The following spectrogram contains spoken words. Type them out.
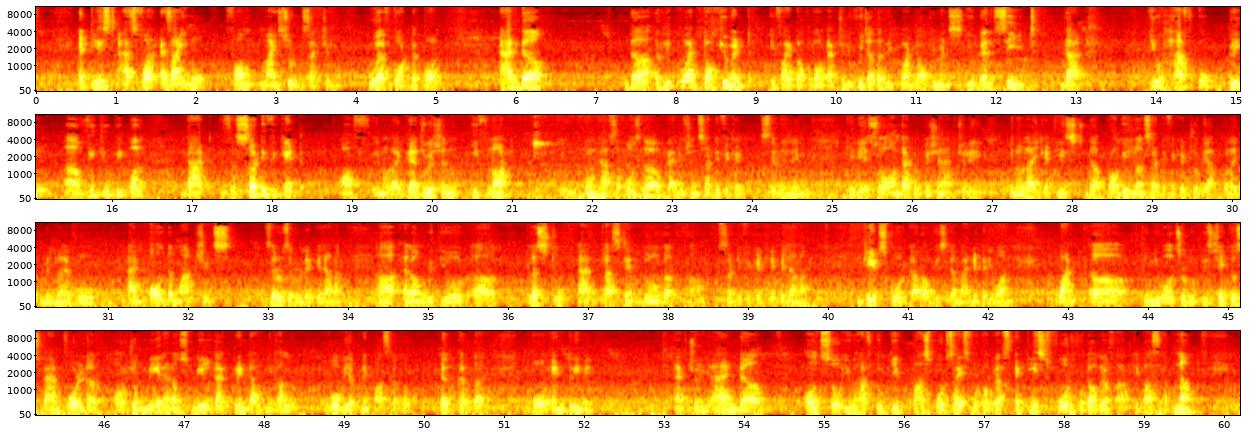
at least as far as I know from my students actually who have got the call. And uh, the required document if I talk about actually which are the required documents, you can see it that you have to bring uh, with you people that is a certificate of you know like graduation. If not, you don't have suppose the graduation certificate civil engineering के लिए so on that occasion actually you know like at least the provisional certificate जो भी आपको like मिल रहा है वो and all the mark sheets ज़रूर ज़रूर लेके जाना uh, along with your uh, plus two and class ten दोनों का सर्टिफिकेट लेके जाना। GATE score card obviously mandatory one one thing you also do please check your spam folder और जो मेल है ना, उस मेल का एक प्रिंट आउट निकाल लो। वो भी अपने पास रखो हेल्प करता है वो एंट्री में actually and also you have to keep passport size photographs at least four photograph आपके पास रखना।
